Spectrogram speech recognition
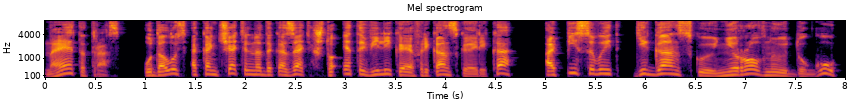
На этот раз удалось окончательно доказать, что эта великая африканская река описывает гигантскую неровную дугу,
